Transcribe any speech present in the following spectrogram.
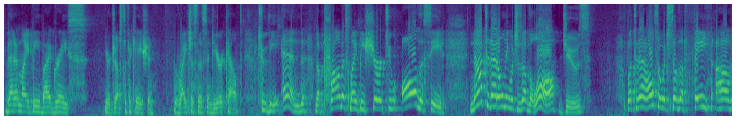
that it might be by grace, your justification, righteousness into your account, to the end the promise might be sure to all the seed, not to that only which is of the law, Jews but to that also which is of the faith of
